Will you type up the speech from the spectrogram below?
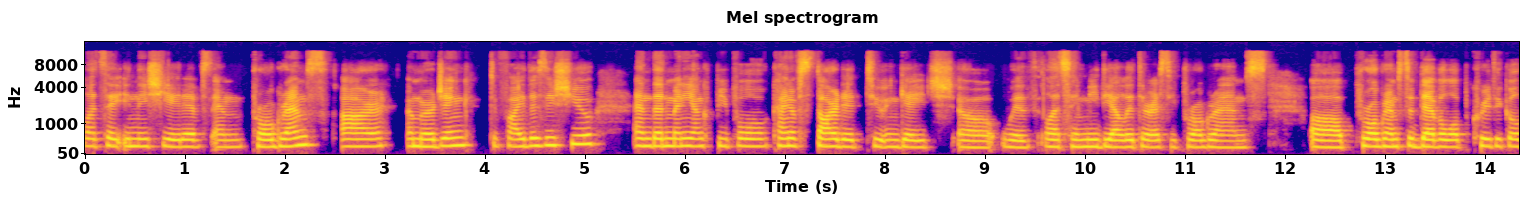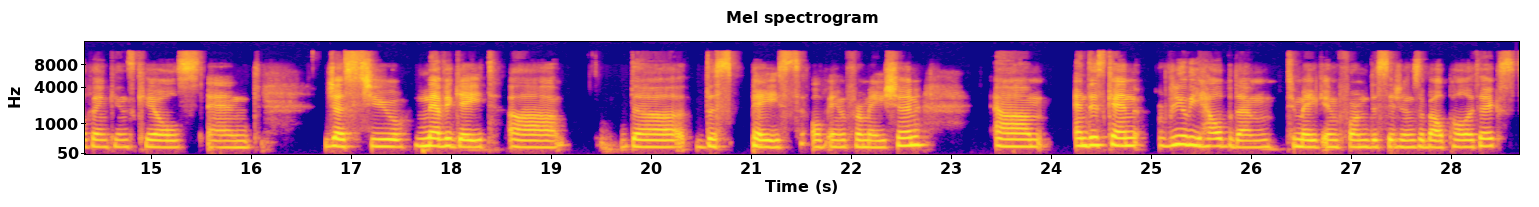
let's say, initiatives and programs are emerging to fight this issue. And that many young people kind of started to engage uh, with, let's say, media literacy programs, uh, programs to develop critical thinking skills, and just to navigate uh, the the space of information. Um, and this can really help them to make informed decisions about politics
